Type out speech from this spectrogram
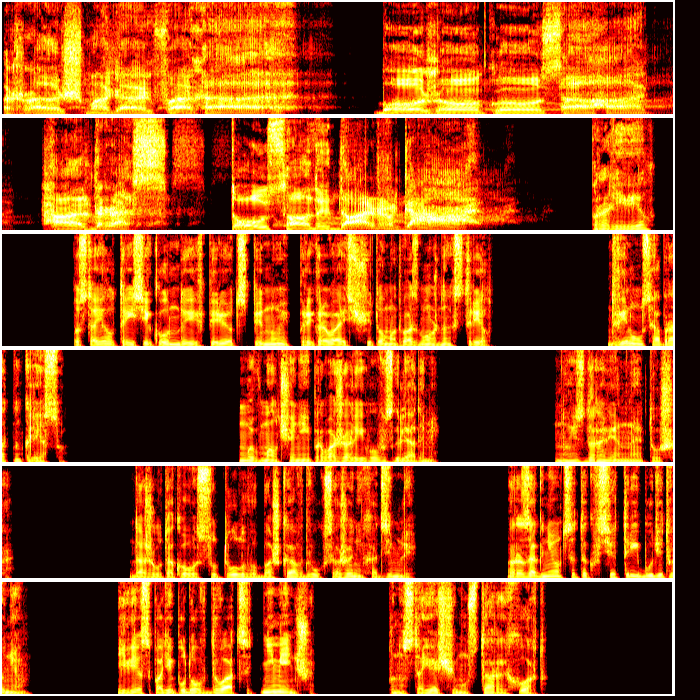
«Рашмадальфаха, Божокосахан, Хадрас, Тусады Дарга!» Проревел, постоял три секунды и вперед спиной, прикрываясь щитом от возможных стрел — двинулся обратно к лесу. Мы в молчании провожали его взглядами. Ну и здоровенная туша. Даже у такого сутулого башка в двух сажениях от земли. Разогнется, так все три будет в нем. И вес поди пудов двадцать, не меньше. По-настоящему старый хорд.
